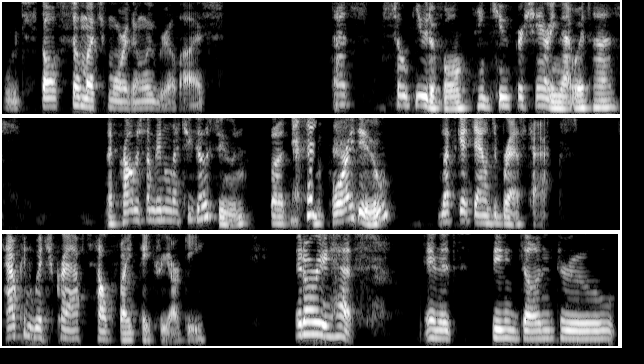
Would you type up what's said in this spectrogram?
We're just all so much more than we realize. That's so beautiful. Thank you for sharing that with us. I promise I'm going to let you go soon, but before I do, let's get down to brass tacks. How can witchcraft help fight patriarchy? It already has, and it's being done through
